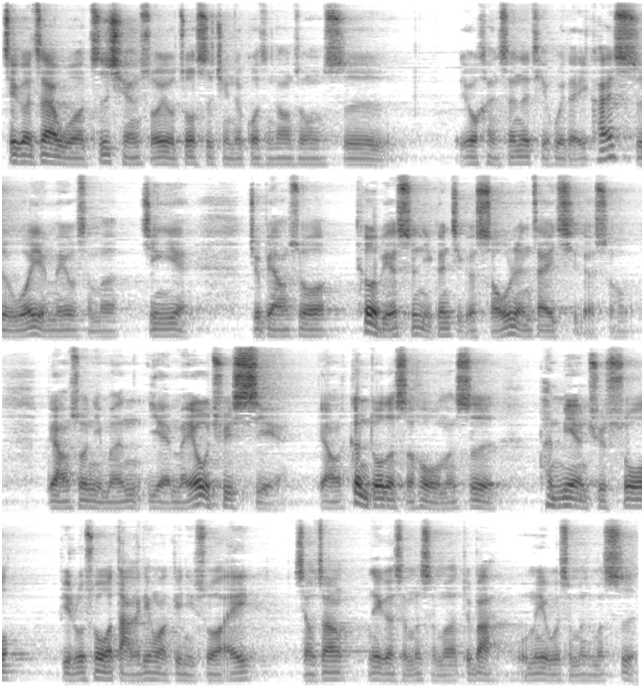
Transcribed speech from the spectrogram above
这个在我之前所有做事情的过程当中是。有很深的体会的。一开始我也没有什么经验，就比方说，特别是你跟几个熟人在一起的时候，比方说你们也没有去写，比方更多的时候我们是碰面去说。比如说我打个电话给你说，哎，小张，那个什么什么，对吧？我们有个什么什么事，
